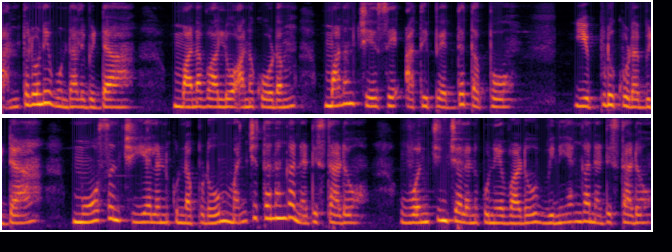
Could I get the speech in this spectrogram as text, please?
అంతలోనే ఉండాలి బిడ్డ. మన వాళ్ళు అనుకోవడం మనం చేసే అతి పెద్ద తప్పు. ఎప్పుడు కూడా బిడ్డ మోసం చేయాలనుకున్నప్పుడు మంచితనంగా నటిస్తాడు. వంచాలనుకునేవాడు వినయంగా నటిస్తాడు.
